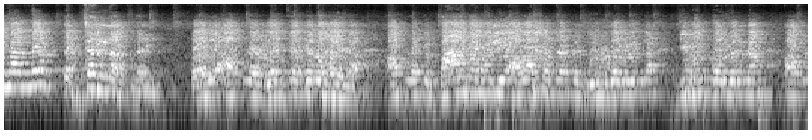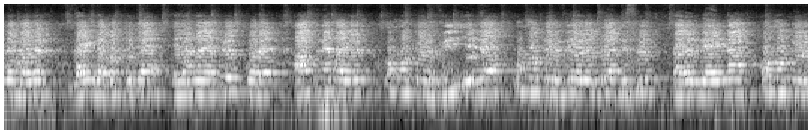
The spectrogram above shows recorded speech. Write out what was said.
ঈমান নাই, তার জান্নাত নাই। তাহলে আপনার লজ্জা কেন হয় না? আপনাকে বারবার বলি, আমার সামনে আপনি দুর্বল বলবেন না, জীবন বলবেন না। আপনি বলেন ডাইরা পত্রিকা এখানে প্রেম করে। আপনি বলেন, অমুকের এটা অমুকের দিয়ে রুপিয়া দিছে করে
